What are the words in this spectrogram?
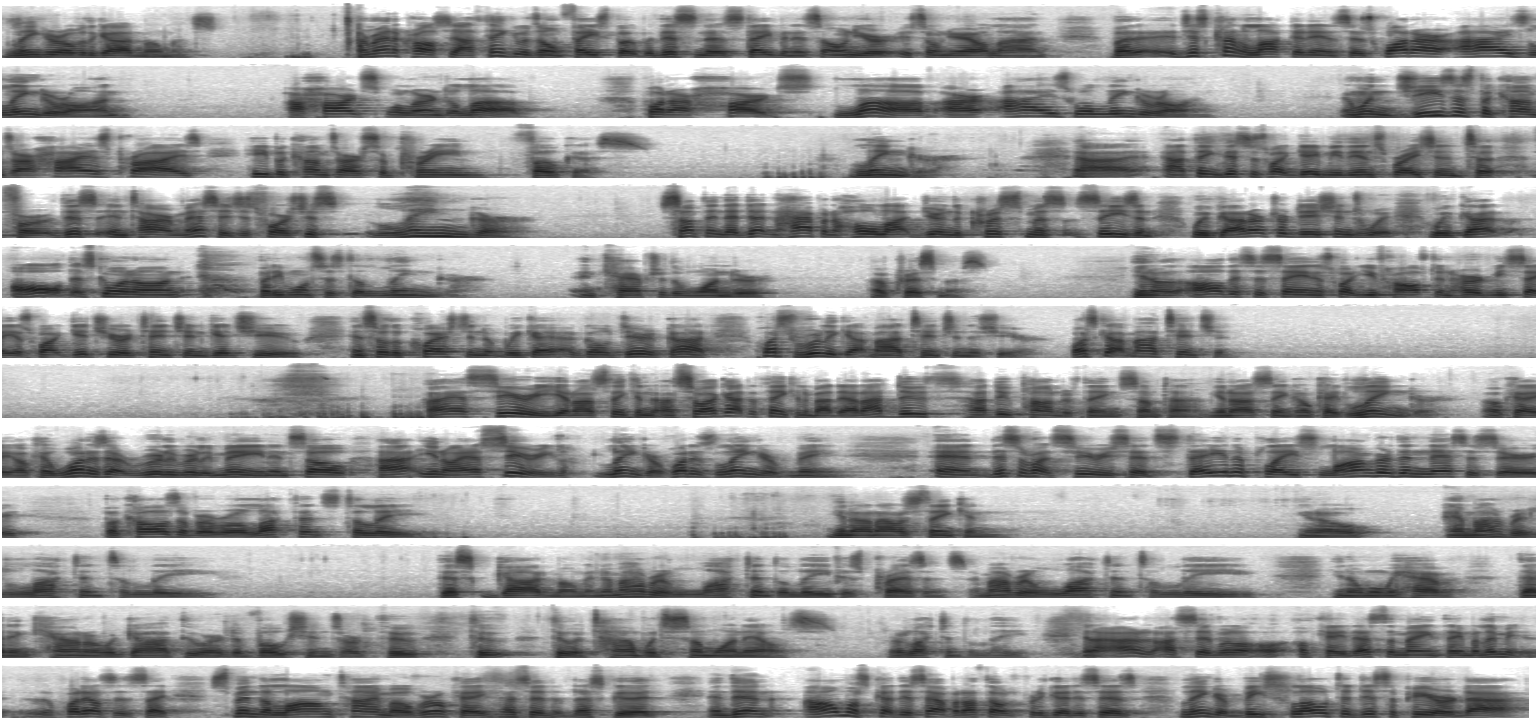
Linger over the God moments. I ran across it. I think it was on Facebook, but this is a statement. It's on your it's on your outline. But it just kind of locked it in. It says, "What our eyes linger on, our hearts will learn to love. What our hearts love, our eyes will linger on." And when Jesus becomes our highest prize, he becomes our supreme focus. Linger. Uh, I think this is what gave me the inspiration to, for this entire message as far as just linger. Something that doesn't happen a whole lot during the Christmas season. We've got our traditions, we, we've got all that's going on, but He wants us to linger and capture the wonder of Christmas. You know, all this is saying is what you've often heard me say is what gets your attention gets you. And so the question that we go, dear God, what's really got my attention this year? What's got my attention? I asked Siri, you know, I was thinking, so I got to thinking about that. I do, I do ponder things sometimes. You know, I was thinking, okay, linger. Okay, okay, what does that really, really mean? And so I, you know, I asked Siri, linger. What does linger mean? And this is what Siri said stay in a place longer than necessary because of a reluctance to leave. You know, and I was thinking, you know, am I reluctant to leave? This God moment? Am I reluctant to leave His presence? Am I reluctant to leave? You know, when we have that encounter with God through our devotions or through through through a time with someone else, reluctant to leave. And I, I said, well, okay, that's the main thing. But let me, what else does it say? Spend a long time over. Okay, I said that's good. And then I almost cut this out, but I thought it was pretty good. It says, linger, be slow to disappear or die.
